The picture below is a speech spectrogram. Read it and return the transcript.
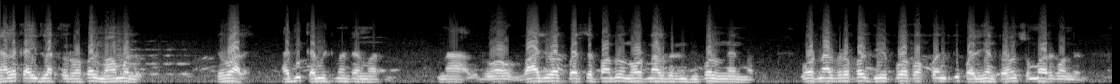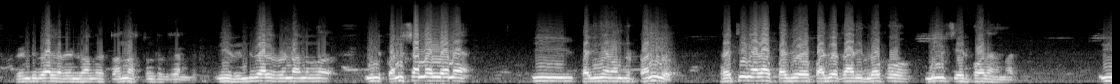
నెలకు ఐదు లక్షల రూపాయలు మామూలు ఇవ్వాలి. అది కమిట్మెంట్ అన్నమాట. నా గాజువాక్ పరిసర ప్రాంతంలో నూట నలభై రెండు డిపోలు ఉన్నాయన్నమాట. నూట నలభై రూపాయలు డిపో ఒక్కొక్కరికి పదిహేను టన్నులు సుమారుగా ఉందండి. రెండు వేల రెండు వందల టన్ను వస్తుంటుంది అనమాట ఈ రెండు వేల రెండు వందల ఈ కొన్ని సమయాల్లోనే ఈ పదిహేను వందల టన్నులు ప్రతి నెల పదో పదో తారీఖు లోపు మిల్లు చేరిపోవాలన్నమాట. ఈ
